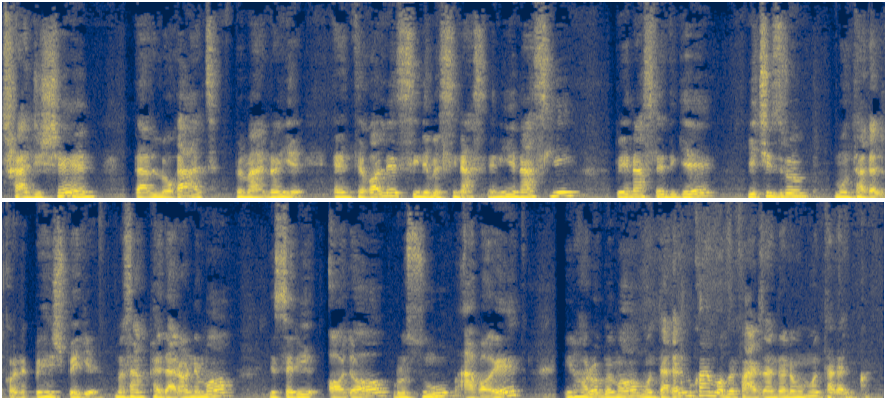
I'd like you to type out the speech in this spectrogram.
ترادیشن در لغت به معنای انتقال سینه به سینه است. یعنی یه نسلی به نسل دیگه یه چیز رو منتقل کنه بهش بگه. مثلا پدران ما یه سری آداب رسوم عقاید اینها رو به ما منتقل می‌کنن ما به فرزندانمون منتقل می‌کنیم.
